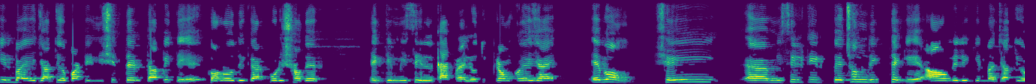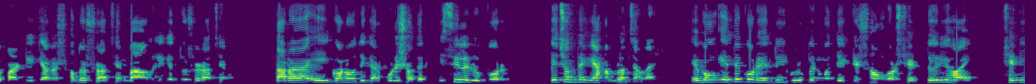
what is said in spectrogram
কিংবা এই জাতীয় পার্টি নিষিদ্ধের দাবিতে গণ অধিকার পরিষদের একটি মিছিল কাকরাইল অতিক্রম হয়ে যায় এবং সেই মিছিলটির পেছন দিক থেকে আওয়ামী লীগ কিংবা জাতীয় পার্টির যারা সদস্য আছেন বা আওয়ামী লীগের দোসর আছেন, তারা এই গণ অধিকার পরিষদের মিছিলের উপর পেছন থেকে হামলা চালায় এবং এতে করে দুই গ্রুপের মধ্যে একটি সংঘর্ষের তৈরি হয়। সেটি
